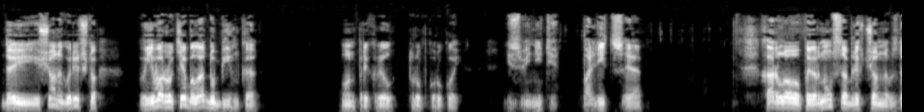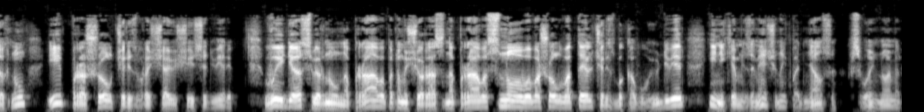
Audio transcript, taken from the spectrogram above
Да и еще она говорит, что в его руке была дубинка. Он прикрыл трубку рукой. — Извините, полиция. Харлоу повернулся, облегченно вздохнул и прошел через вращающиеся двери. Выйдя, свернул направо, потом еще раз направо, снова вошел в отель через боковую дверь и, никем не замеченный, поднялся в свой номер.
